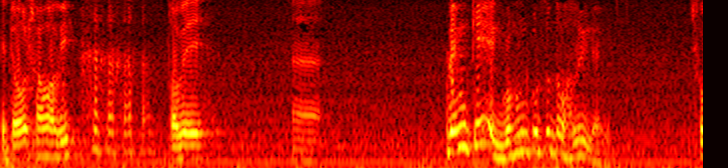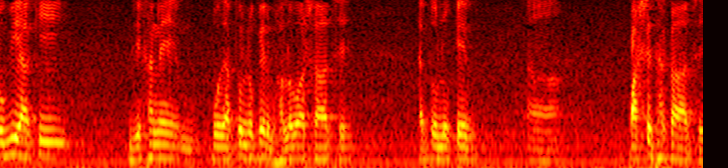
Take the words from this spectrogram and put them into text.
এটাও স্বাভাবিক। তবে প্রেমকে গ্রহণ করতে তো ভালোই লাগে। ছবি আঁকি যেখানে এত লোকের ভালোবাসা আছে এত লোকের পাশে থাকা আছে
